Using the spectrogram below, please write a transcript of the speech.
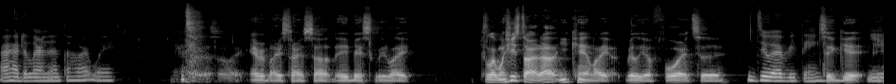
I had to learn that the hard way. So like everybody starts out, they basically like, cause like when she started out, you can't like really afford to Do everything. to get Yeah.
